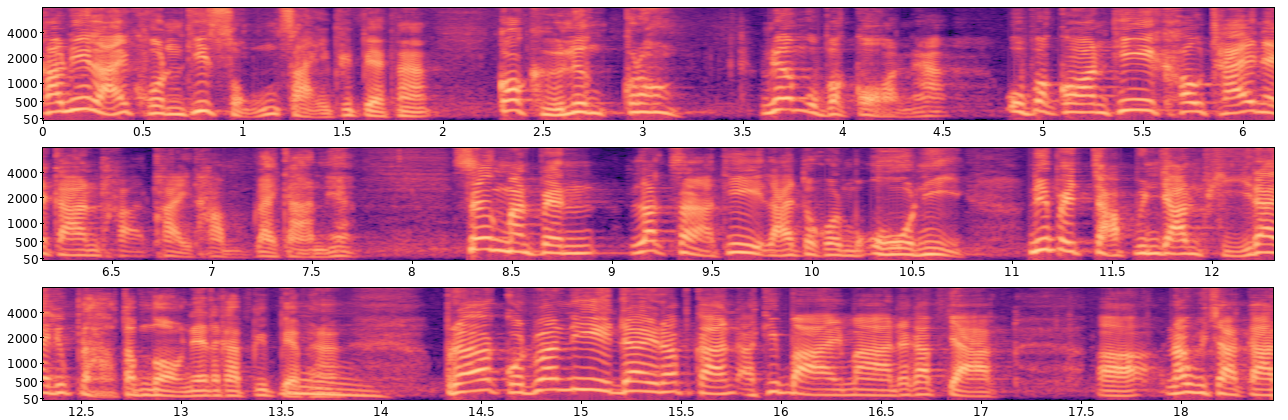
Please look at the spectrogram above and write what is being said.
คราวนี้หลายคนที่สงสัยพี่เป๊ปฮะก็คือเรื่องกล้องเรื่องอุปกรณ์นะฮะอุปกรณ์ที่เขาใช้ในการถ่ายถ่ายทำรายการเนี่ยซึ่งมันเป็นลักษณะที่หลายตัวคนบอกโอ้นี่ นี่ไปจับวิญญาณผีได้หรือเปล่าตำนองเนี่ยนะครับพี่เป๊ปฮะปรากฏว่านี่ได้รับการอธิบายมานะครับจากอ่านักวิชาการ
